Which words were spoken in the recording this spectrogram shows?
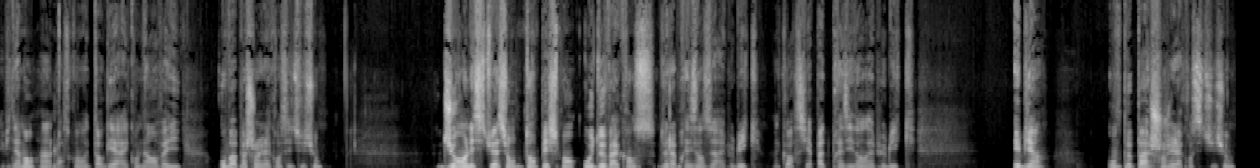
évidemment, hein, lorsqu'on est en guerre et qu'on est envahi, on ne va pas changer la Constitution durant les situations d'empêchement ou de vacances de la présidence de la République, d'accord S'il n'y a pas de président de la République, eh bien, on ne peut pas changer la Constitution.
